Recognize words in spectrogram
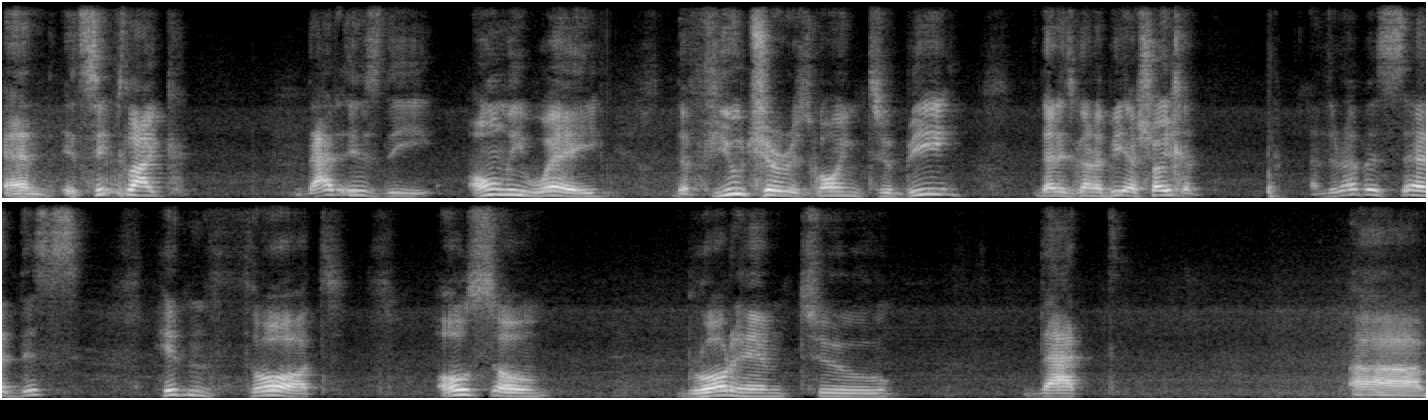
and it seems like that is the only way the future is going to be that is going to be a shoichet. And the Rebbe said this hidden thought also brought him to that uh,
